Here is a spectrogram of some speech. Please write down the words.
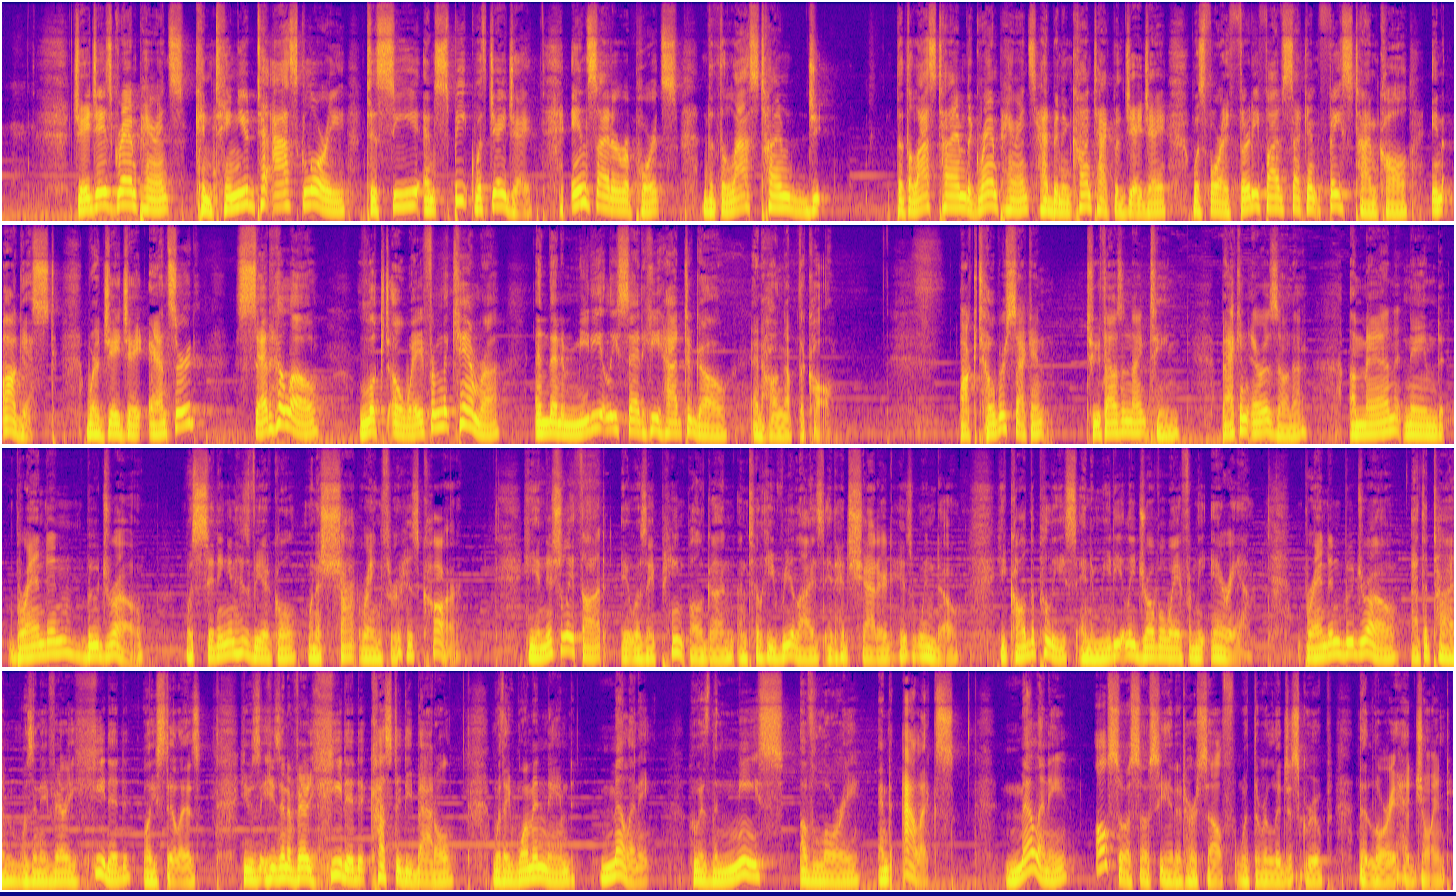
JJ's grandparents continued to ask Lori to see and speak with JJ. Insider reports that the last time G- that the last time the grandparents had been in contact with JJ was for a 35 second FaceTime call in August, where JJ answered, said hello, looked away from the camera, and then immediately said he had to go and hung up the call. October 2nd, 2019, back in Arizona, a man named Brandon Boudreaux was sitting in his vehicle when a shot rang through his car. He initially thought it was a paintball gun until he realized it had shattered his window. He called the police and immediately drove away from the area. Brandon Boudreaux at the time was in a very heated, well he still is. He was he's in a very heated custody battle with a woman named Melanie, who is the niece of Lori and Alex. Melanie also associated herself with the religious group that Lori had joined.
